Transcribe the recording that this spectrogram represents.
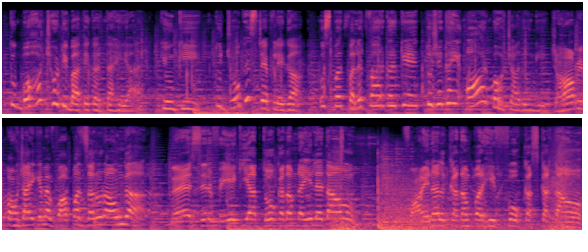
तू बहुत छोटी बातें करता है यार क्योंकि तू जो भी स्टेप लेगा उस पर पलट पार करके तुझे कहीं और पहुँचा दूँगी। जहाँ भी पहुँचाएगी मैं वापस ज़रूर आऊँगा। मैं सिर्फ़ एक या दो कदम नहीं लेता हूँ। फाइनल कदम पर ही फोकस करता हूँ।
